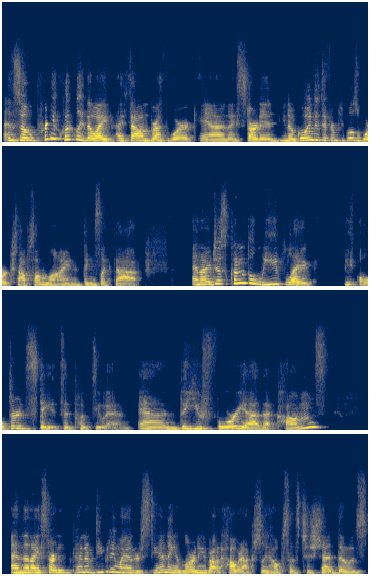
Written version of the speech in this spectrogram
And so pretty quickly though, I, I found breath work and I started, you know, going to different people's workshops online and things like that. And I just couldn't believe like the altered states it puts you in and the euphoria that comes. And then i started kind of deepening my understanding and learning about how it actually helps us to shed those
